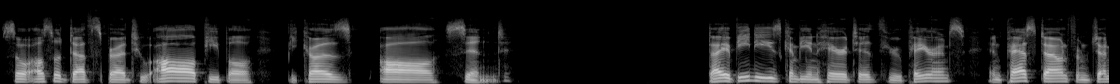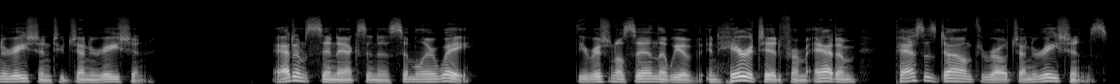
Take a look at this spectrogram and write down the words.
so also death spread to all people because all sinned. Diabetes can be inherited through parents and passed down from generation to generation. Adam's sin acts in a similar way. The original sin that we have inherited from Adam passes down throughout generations.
